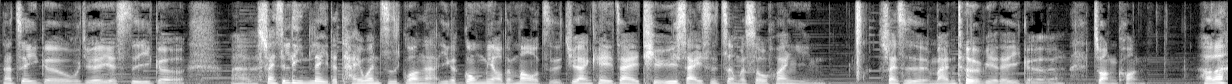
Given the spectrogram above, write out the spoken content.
那这一个我觉得也是一个呃，算是另类的台湾之光啊，一个宫庙的帽子居然可以在体育赛事这么受欢迎，算是蛮特别的一个状况。好了。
